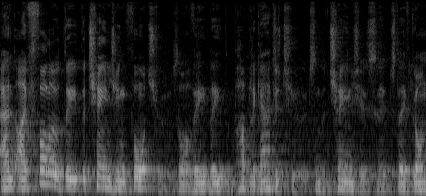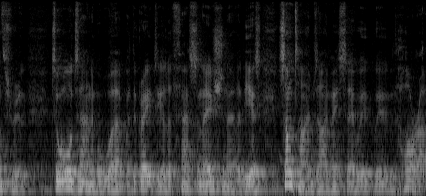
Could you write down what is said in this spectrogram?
And I've followed the, the changing fortunes or the, the, the public attitudes and the changes that they've gone through towards animal work with a great deal of fascination over the years. Sometimes, I may say, with, with horror.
